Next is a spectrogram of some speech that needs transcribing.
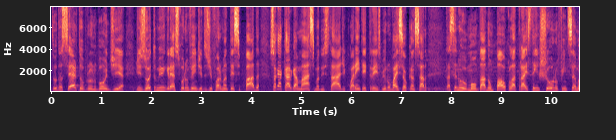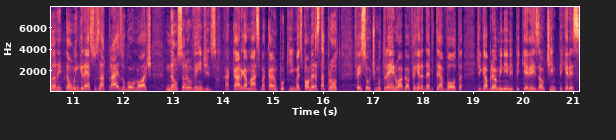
Tudo certo, Bruno. Bom dia. 18 mil ingressos foram vendidos de forma antecipada, só que a carga máxima do estádio, 43 mil, não vai ser alcançada. Está sendo montado um palco lá atrás, tem show no fim de semana, então ingressos atrás do Gol Norte não serão vendidos. A carga máxima cai um pouquinho. Mas o Palmeiras está pronto. Fez seu último treino, o Abel Ferreira deve ter a volta de Gabriel Menino e Piquerez ao time. Piquerez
